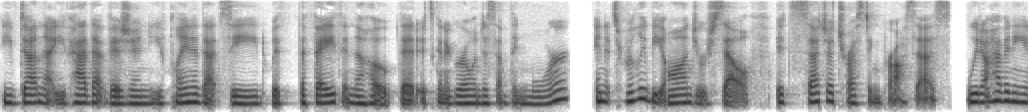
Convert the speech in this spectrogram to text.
you've done that. You've had that vision. You've planted that seed with the faith and the hope that it's going to grow into something more. And it's really beyond yourself. It's such a trusting process. We don't have any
